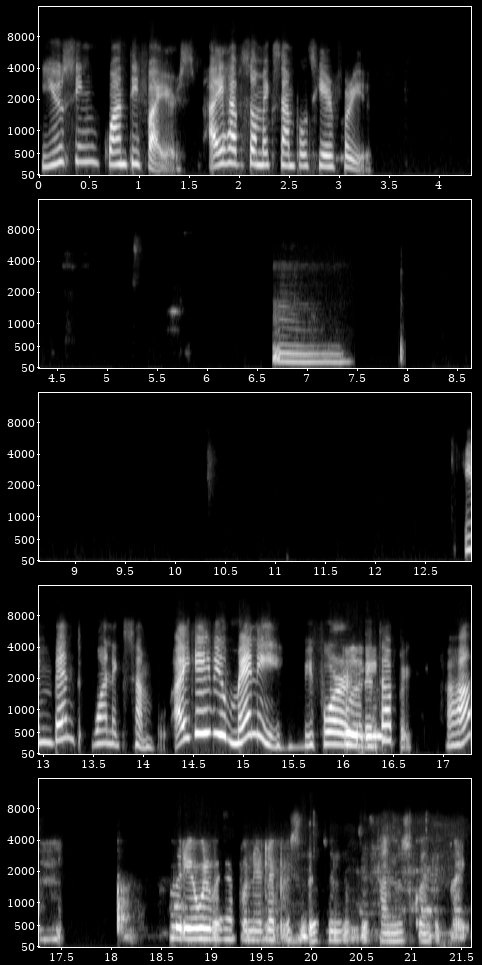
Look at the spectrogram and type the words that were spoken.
using quantifiers. I have some examples here for you. Mm, Invent one example. I gave you many before the topic. Ajá. Podría volver a poner la presentación donde están los quantifiers.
